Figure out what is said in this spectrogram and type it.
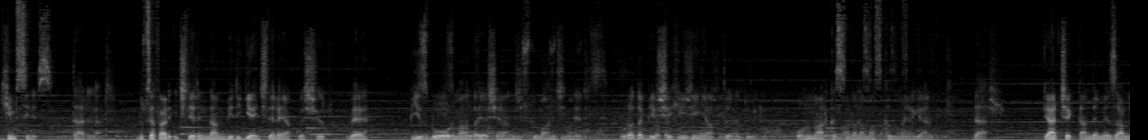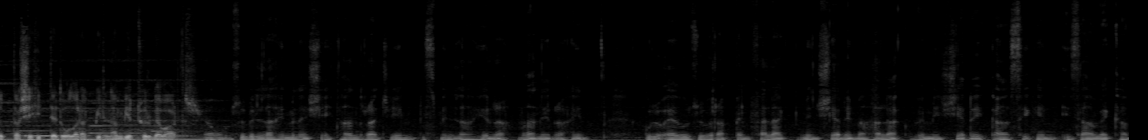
kimsiniz derler. Bu sefer içlerinden biri gençlere yaklaşır ve biz bu ormanda yaşayan Müslüman cinleriz. Burada bir şehidin yattığını duyduk. Onun arkasında namaz kılmaya geldik der. Gerçekten de mezarlıkta şehit dede olarak bilinen bir türbe vardır. Euzubillahimineşşeytanirracim. Bismillahirrahmanirrahim. Kul euzu bi rabbil felak min şerri ma halak ve min şerri gasikin iza vekab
